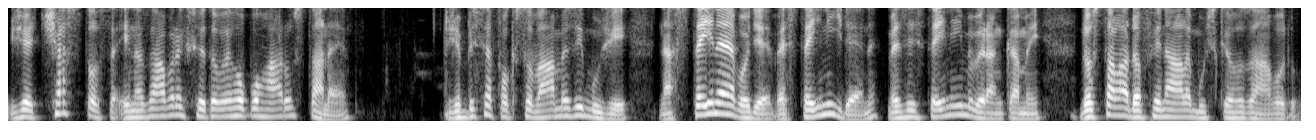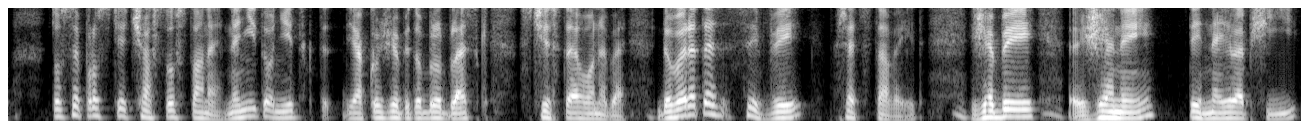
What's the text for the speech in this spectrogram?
že často se i na závodech světového poháru stane, že by se Foxová mezi muži na stejné vodě ve stejný den mezi stejnými brankami dostala do finále mužského závodu. To se prostě často stane. Není to nic, jako že by to byl blesk z čistého nebe. Dovedete si vy představit, že by ženy ty nejlepší,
